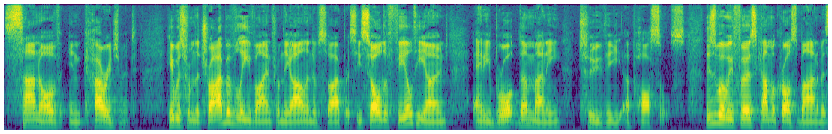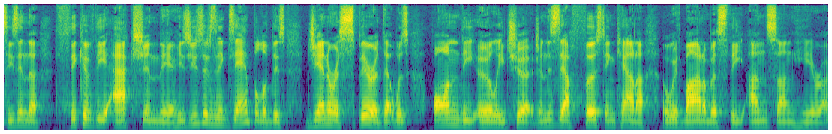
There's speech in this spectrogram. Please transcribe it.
son of encouragement. He was from the tribe of Levi and from the island of Cyprus. He sold a field he owned and he brought the money to the apostles. This is where we first come across Barnabas. He's in the thick of the action there. He's used as an example of this generous spirit that was on the early church. And this is our first encounter with Barnabas, the unsung hero.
